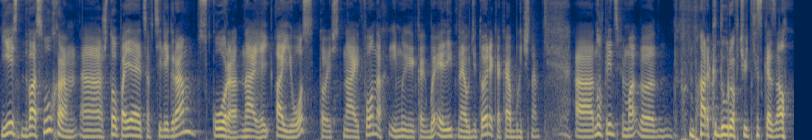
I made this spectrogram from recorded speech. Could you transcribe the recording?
Есть два слуха, а, что появится в Telegram скоро на iOS, то есть на айфонах, и мы как бы элитная аудитория, как обычно. Ну, в принципе, э, Марк Дуров чуть не сказал.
